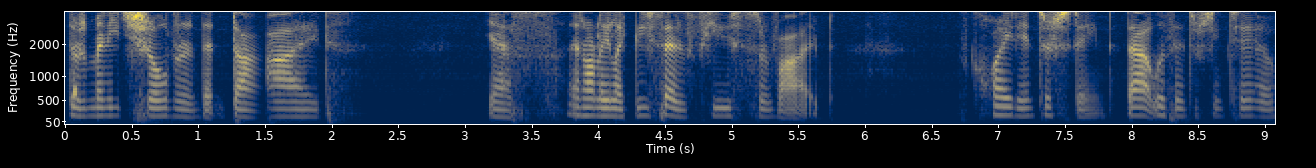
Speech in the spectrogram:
there's many children that died. Yes, and only like you said, a few survived. It's quite interesting. That was interesting too.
